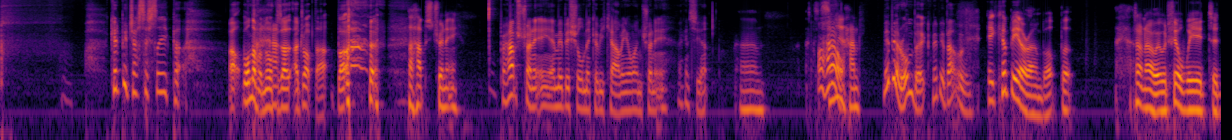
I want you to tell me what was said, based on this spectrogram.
could be Justice League, but well, we'll never know because I, I dropped that. But Perhaps Trinity. perhaps Trinity. Yeah, maybe she'll make a wee cameo in Trinity. I can see it. Um, Oh, hell. hand, Maybe her own book, maybe a Batwoman. It could be her own book, but I don't know. It would feel weird to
